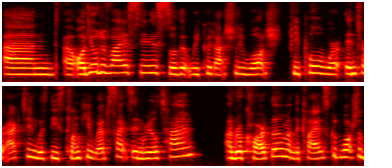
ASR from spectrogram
and uh, audio devices so that we could actually watch people were interacting with these clunky websites in real time and record them and the clients could watch them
